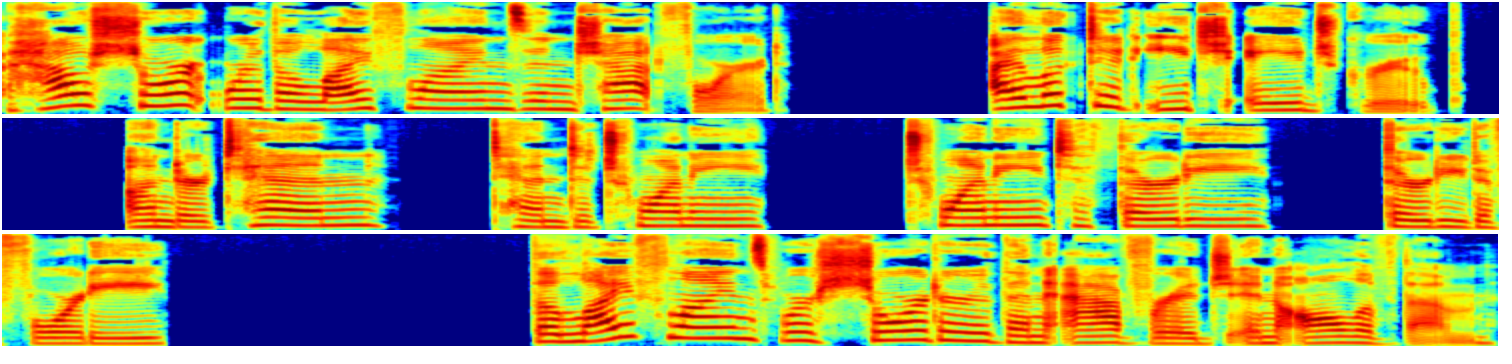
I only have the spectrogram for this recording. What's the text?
How short were the lifelines in Chatford? I looked at each age group under 10, 10 to 20, 20 to 30, 30 to 40. The lifelines were shorter than average in all of them.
